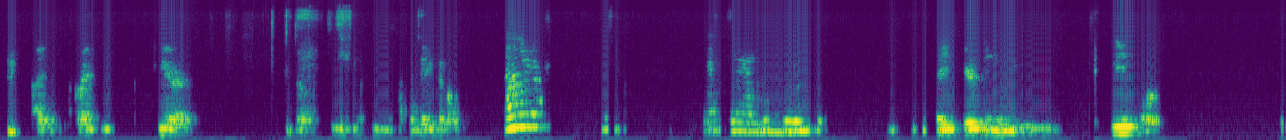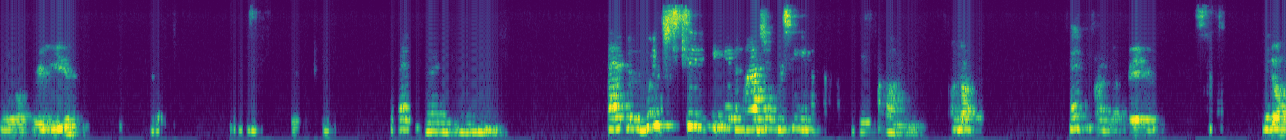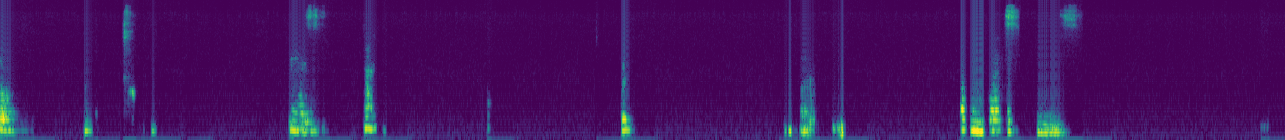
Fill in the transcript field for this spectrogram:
And which city in Argentina are you from? No. Yes.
